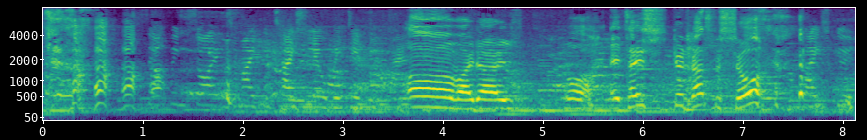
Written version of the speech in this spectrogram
stuff inside to make it taste a little bit different. man. Oh my days! Oh, it tastes good, that's for sure. Tastes good.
